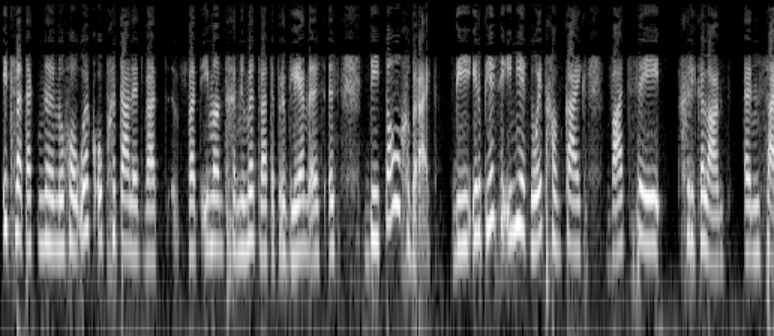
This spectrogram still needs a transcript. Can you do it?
iets wat ek nou nogal ook opgetel het wat wat iemand genoem het wat 'n probleem is is die taalgebruik. Die Europese Unie het nooit gaan kyk wat sê Griekeland in sy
